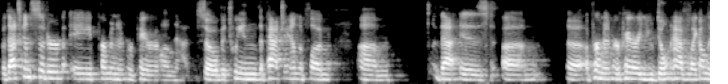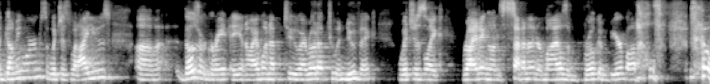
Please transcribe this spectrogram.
but that's considered a permanent repair on that. So between the patch and the plug, um, that is um, a permanent repair you don't have like on the gummy worms, which is what I use. Um, those are great. You know, I went up to, I rode up to Inuvik, which is like riding on 700 miles of broken beer bottles. so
